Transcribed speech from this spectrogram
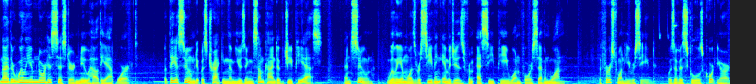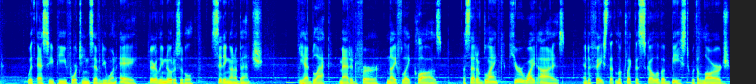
Neither William nor his sister knew how the app worked, but they assumed it was tracking them using some kind of GPS, and soon William was receiving images from SCP 1471. The first one he received was of his school's courtyard, with SCP 1471A barely noticeable, sitting on a bench. He had black, matted fur, knife like claws, a set of blank, pure white eyes, and a face that looked like the skull of a beast with a large,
